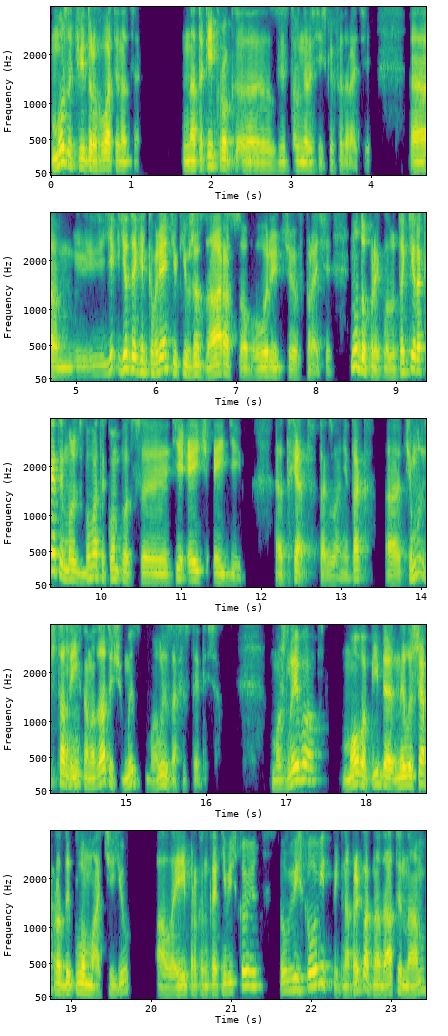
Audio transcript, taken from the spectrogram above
можуть відреагувати на це, на такий крок е, зі сторони Російської Федерації. Ем, Є, є декілька варіантів, які вже зараз обговорюють в пресі. Ну, до прикладу, такі ракети можуть збивати комплекс е, THAD, е, так звані, так? Е, Чи можуть штати їх нам надати, щоб ми змогли захиститися? Можливо, мова піде не лише про дипломатію, але й про конкретні військові військову відповідь. Наприклад, надати нам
